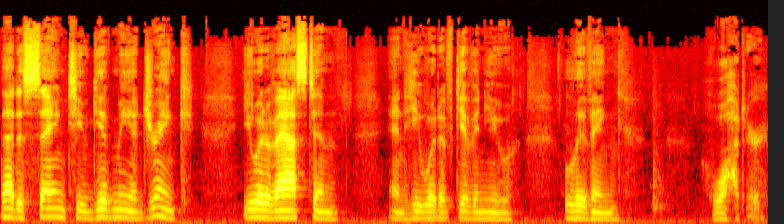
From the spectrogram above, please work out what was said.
that is saying to you, Give me a drink, you would have asked him, and he would have given you living water.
